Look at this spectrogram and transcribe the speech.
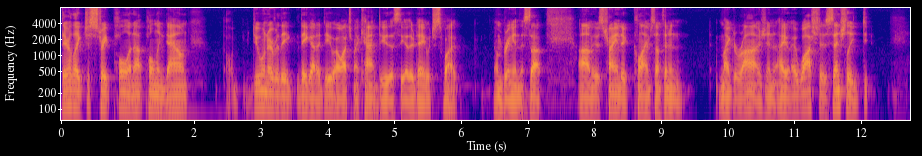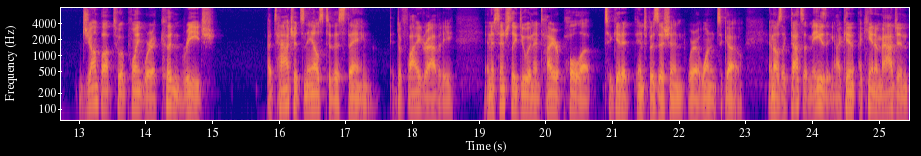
They're like just straight pulling up, pulling down, doing whatever they, they got to do. I watched my cat do this the other day, which is why I'm bringing this up. Um, it was trying to climb something in my garage, and I, I watched it essentially d- jump up to a point where it couldn't reach, attach its nails to this thing, defy gravity, and essentially do an entire pull up to get it into position where it wanted to go. And I was like, that's amazing. I can't I can't imagine,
